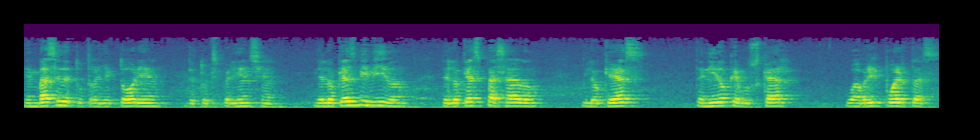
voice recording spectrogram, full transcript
en base de tu trayectoria, de tu experiencia, de lo que has vivido, de lo que has pasado y lo que has tenido que buscar o abrir puertas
